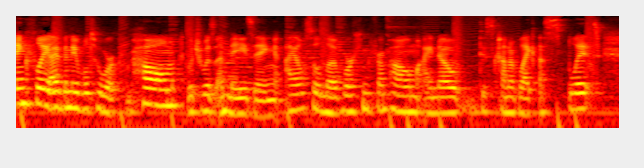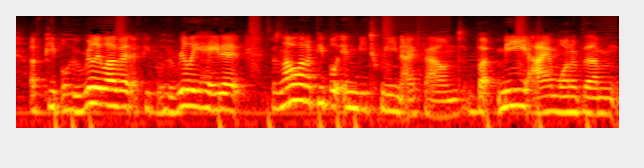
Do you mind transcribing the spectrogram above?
Thankfully, I've been able to work from home, which was amazing. I also love working from home. I know this kind of like a split of people who really love it, of people who really hate it. There's not a lot of people in between I found, but me, I am one of them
